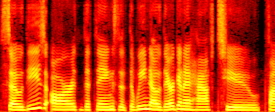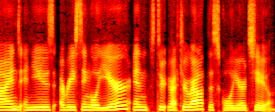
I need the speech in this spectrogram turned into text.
So these are the things that, we know they're going to have to find and use every single year and th- uh, throughout the school year too.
